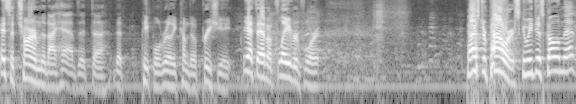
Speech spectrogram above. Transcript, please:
It's a charm that I have that, uh, that people really come to appreciate. You have to have a flavor for it. Pastor Powers, can we just call him that?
